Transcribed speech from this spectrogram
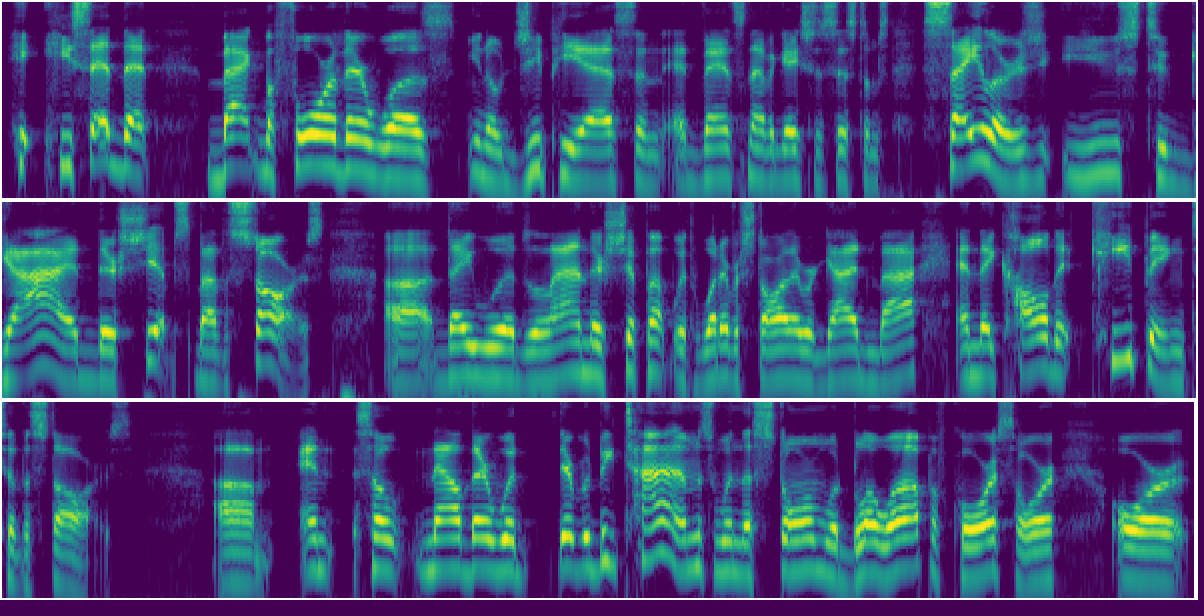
he, he said that back before there was, you know, GPS and advanced navigation systems, sailors used to guide their ships by the stars. Uh, they would line their ship up with whatever star they were guiding by, and they called it keeping to the stars. Um, and so now there would there would be times when the storm would blow up, of course, or or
